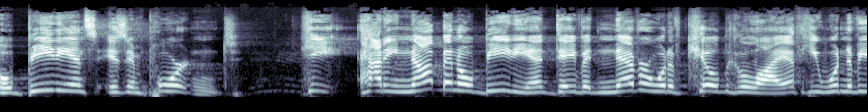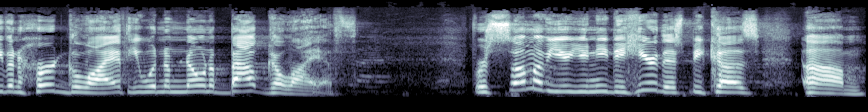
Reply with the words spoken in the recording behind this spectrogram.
Obedience is important. He, had he not been obedient, David never would have killed Goliath. He wouldn't have even heard Goliath. He wouldn't have known about Goliath. For some of you, you need to hear this because, um,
